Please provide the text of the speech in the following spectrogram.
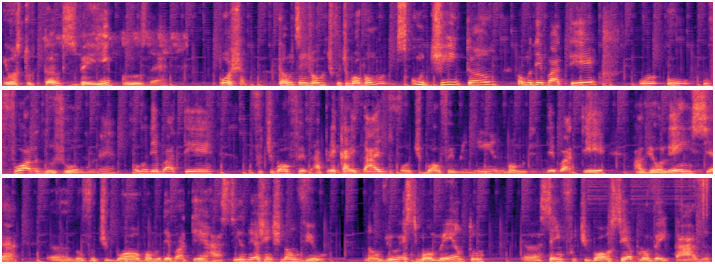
e outros tantos veículos, né? Poxa, estamos sem jogo de futebol, vamos discutir então, vamos debater o, o, o fora do jogo, né? Vamos debater o futebol, a precariedade do futebol feminino, vamos debater a violência uh, no futebol, vamos debater racismo e a gente não viu não viu esse momento uh, sem futebol ser aproveitado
